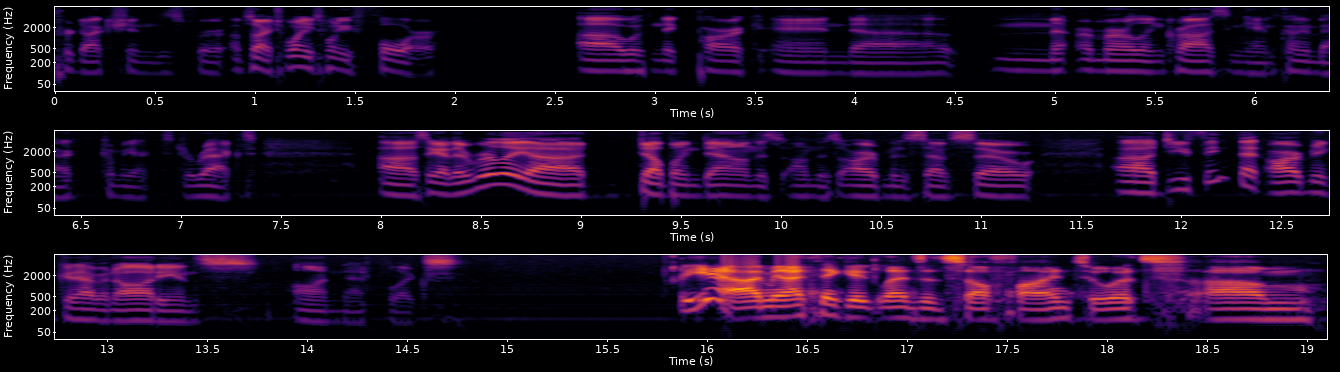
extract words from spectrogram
Productions for I'm sorry 2024, uh, with Nick Park and uh, Merlin Crossingham coming back coming back to direct. Uh, so yeah, they're really uh, doubling down on this on this Aardman stuff. So. Uh, do you think that Aardman could have an audience on Netflix? Yeah, I mean, I think it lends itself fine to it. Um,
